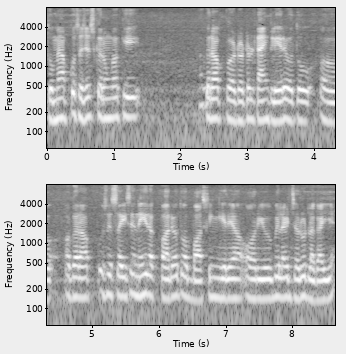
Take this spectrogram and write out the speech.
तो मैं आपको सजेस्ट करूँगा कि अगर आप टोटल टैंक ले रहे हो तो अगर आप उसे सही से नहीं रख पा रहे हो तो आप बास्किंग एरिया और यूवी लाइट ज़रूर लगाइए।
